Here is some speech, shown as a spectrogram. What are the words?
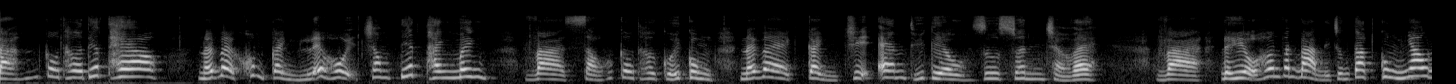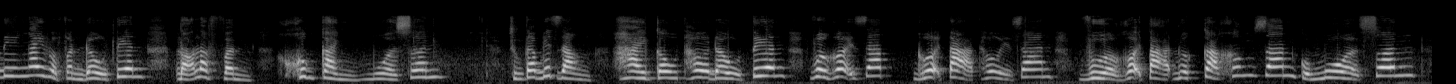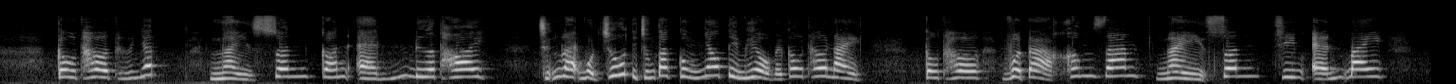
8 câu thơ tiếp theo nói về khung cảnh lễ hội trong tiết thanh minh và 6 câu thơ cuối cùng nói về cảnh chị em Thúy Kiều du xuân trở về. Và để hiểu hơn văn bản thì chúng ta cùng nhau đi ngay vào phần đầu tiên, đó là phần khung cảnh mùa xuân. Chúng ta biết rằng hai câu thơ đầu tiên vừa gợi ra gợi tả thời gian, vừa gợi tả được cả không gian của mùa xuân. Câu thơ thứ nhất, ngày xuân con én đưa thoi. Chứng lại một chút thì chúng ta cùng nhau tìm hiểu về câu thơ này. Câu thơ vừa tả không gian, ngày xuân, chim én bay.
